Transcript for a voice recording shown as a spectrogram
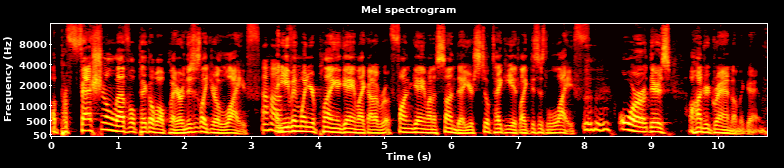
a professional level pickleball player, and this is like your life. Uh-huh. And even when you're playing a game like a fun game on a Sunday, you're still taking it like this is life. Mm-hmm. Or there's a hundred grand on the game.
